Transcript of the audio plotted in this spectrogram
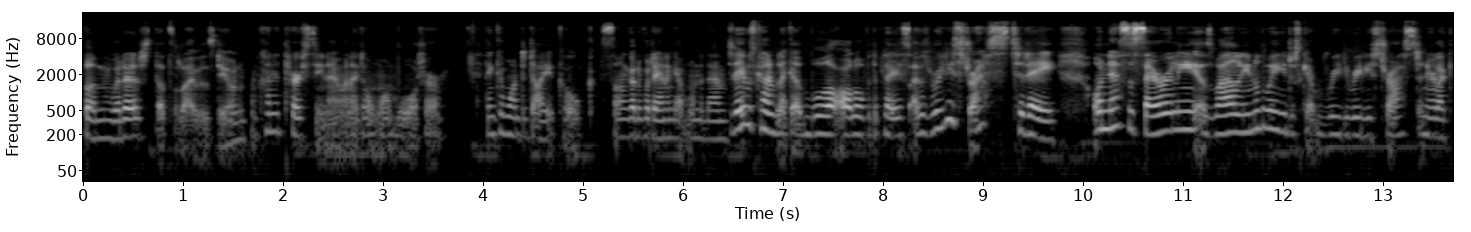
fun with it? That's what I was doing. I'm kind of thirsty now and I don't want water I think I want a Diet Coke, so I'm gonna go down and get one of them. Today was kind of like a all over the place. I was really stressed today, unnecessarily as well. You know the way you just get really, really stressed and you're like,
